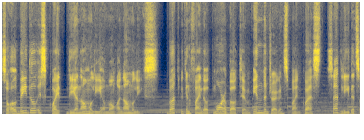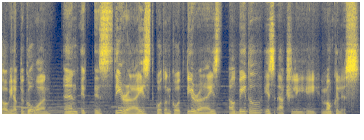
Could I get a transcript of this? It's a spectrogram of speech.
So Albedo is quite the anomaly among anomalies, but we can find out more about him in the Dragonspine quest. Sadly, that's all we have to go on, and it is theorized, quote-unquote theorized, Albedo is actually a homunculus.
